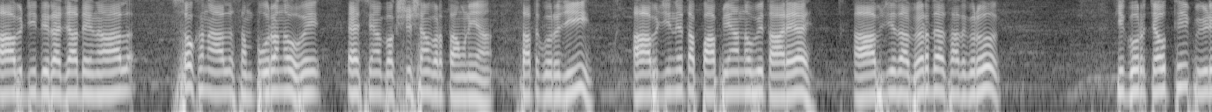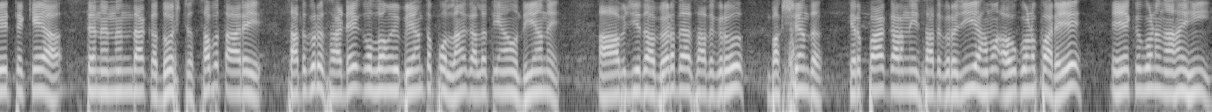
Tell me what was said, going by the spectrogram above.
ਆਪ ਜੀ ਦੀ ਰਜਾ ਦੇ ਨਾਲ, ਸੁਖ ਨਾਲ ਸੰਪੂਰਨ ਹੋਵੇ, ਐਸੀਆਂ ਬਖਸ਼ਿਸ਼ਾਂ ਵਰਤਾਉਣੀਆਂ। ਸਤਿਗੁਰੂ ਜੀ, ਆਪ ਜੀ ਨੇ ਤਾਂ ਪਾਪੀਆਂ ਨੂੰ ਵੀ ਤਾਰਿਆ ਆਪ ਜੀ ਦਾ ਬਿਰਧ ਹੈ ਸਤਿਗੁਰੂ। ਕਿ ਗੁਰ ਚੌਥੀ ਪੀੜੇ ਟਿਕਿਆ ਤੇ ਨਨੰਦਾ ਦੁਸ਼ਟ ਸਭ ਤਾਰੇ। ਸਤਿਗੁਰੂ ਸਾਡੇ ਕੋਲੋਂ ਵੀ ਬੇਅੰਤ ਭੁੱਲਾਂ ਗਲਤੀਆਂ ਹੁੰਦੀਆਂ ਨੇ। ਆਪ ਜੀ ਦਾ ਬਿਰਧ ਹੈ ਸਤਿਗੁਰੂ, ਬਖਸ਼ਿੰਦ, ਕਿਰਪਾ ਕਰਨੀ ਸਤਿਗੁਰੂ ਜੀ, ਹਮ ਅਵਗੁਣ ਭਰੇ, ਏਕ ਗੁਣ ਨਾਹੀ,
